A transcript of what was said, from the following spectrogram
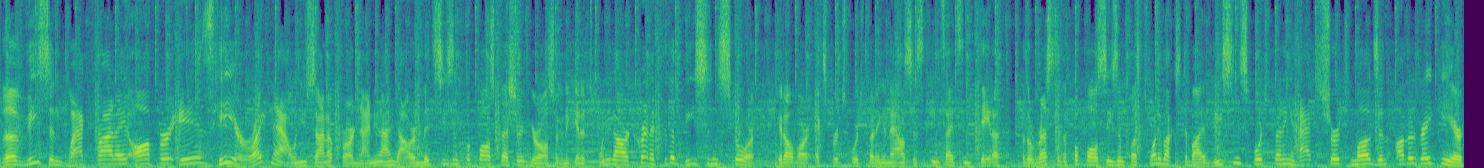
The VSIN Black Friday offer is here right now. When you sign up for our $99 midseason football special, you're also going to get a $20 credit to the VSIN store. Get all of our expert sports betting analysis, insights, and data for the rest of the football season, plus 20 bucks to buy VSIN sports betting hats, shirts, mugs, and other great gear.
